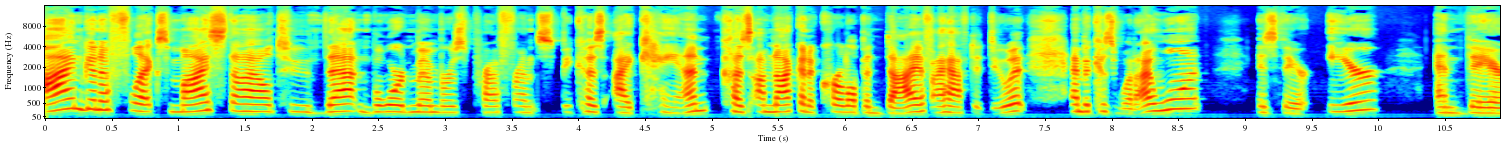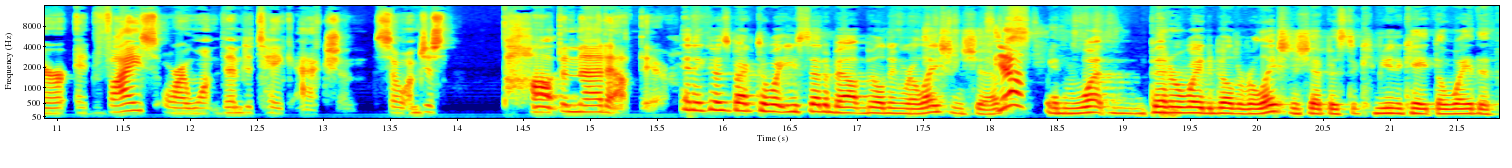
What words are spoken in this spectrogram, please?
I'm going to flex my style to that board member's preference because I can, because I'm not going to curl up and die if I have to do it. And because what I want is their ear and their advice, or I want them to take action. So I'm just popping that out there. And it goes back to what you said about building relationships. Yeah. And what better way to build a relationship is to communicate the way that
